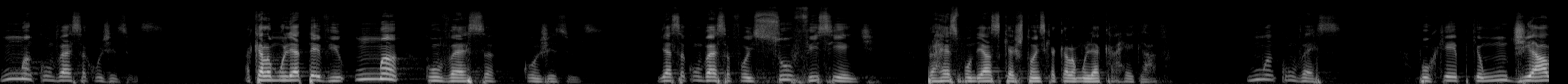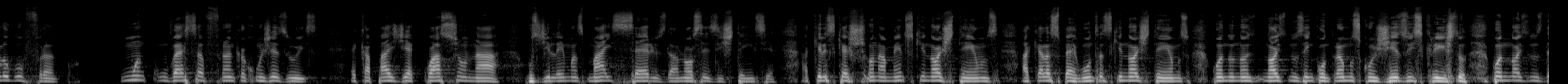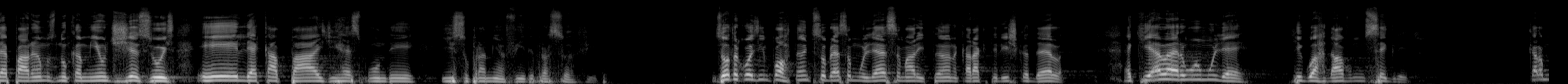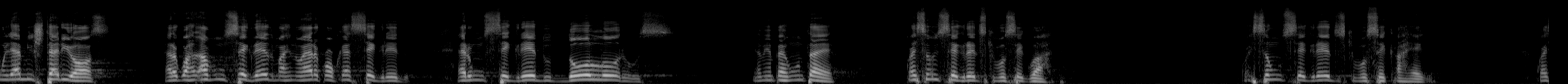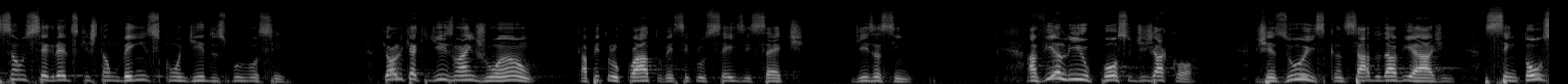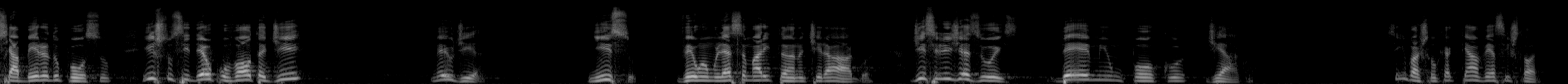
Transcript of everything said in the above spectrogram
Uma conversa com Jesus. Aquela mulher teve uma conversa com Jesus. E essa conversa foi suficiente para responder às questões que aquela mulher carregava. Uma conversa. Por quê? Porque um diálogo franco uma conversa franca com Jesus é capaz de equacionar os dilemas mais sérios da nossa existência, aqueles questionamentos que nós temos, aquelas perguntas que nós temos, quando nós, nós nos encontramos com Jesus Cristo, quando nós nos deparamos no caminho de Jesus, Ele é capaz de responder isso para a minha vida e para a sua vida. Mas outra coisa importante sobre essa mulher samaritana, característica dela, é que ela era uma mulher que guardava um segredo. Aquela mulher misteriosa. Ela guardava um segredo, mas não era qualquer segredo. Era um segredo doloroso. E a minha pergunta é: quais são os segredos que você guarda? Quais são os segredos que você carrega? Quais são os segredos que estão bem escondidos por você? Porque olha o que é que diz lá em João, capítulo 4, versículos 6 e 7. Diz assim: Havia ali o poço de Jacó. Jesus, cansado da viagem, sentou-se à beira do poço. Isto se deu por volta de meio-dia. Nisso, veio uma mulher samaritana tirar água. Disse-lhe Jesus: Dê-me um pouco de água. Sim, pastor, o que é que tem a ver essa história?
